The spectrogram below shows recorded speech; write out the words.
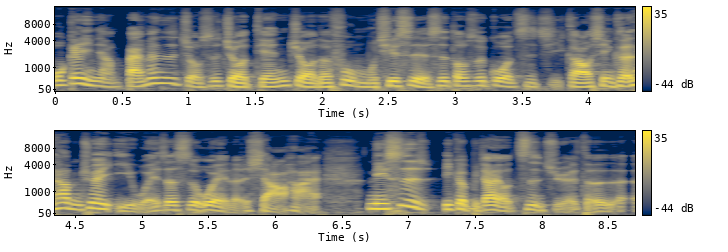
我跟你讲，百分之九十九点九的父母其实也是都是过自己高兴，可是他们却以为这是为了小孩。你是一个比较有自觉的人，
